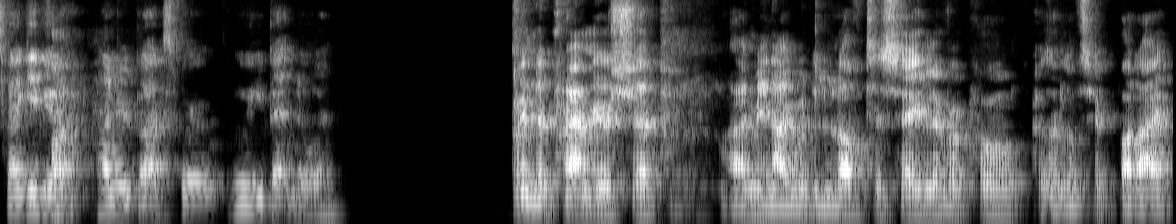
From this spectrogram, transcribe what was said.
if I give you a hundred bucks, where who are you betting to win? Win the Premiership. I mean, I would love to say Liverpool because I love to, but I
